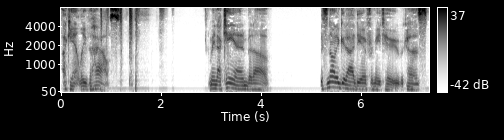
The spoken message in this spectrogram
I can't leave the house. I mean, I can, but uh, it's not a good idea for me to because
